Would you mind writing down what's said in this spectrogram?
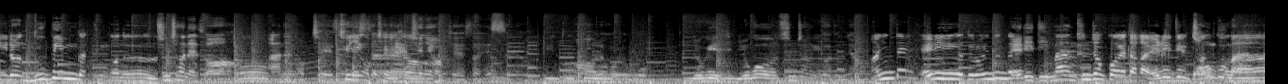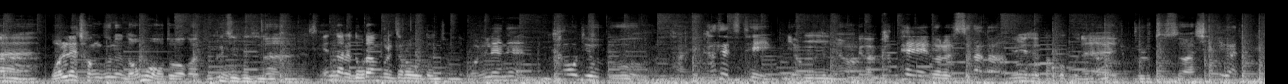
이런 누빔 같은 거는 춘천에서 어. 아는 업체에서 튜닝. 업체에서. 네, 튜닝 업체에서 했어요. 어, 요거 요거. 여기 요거 순정이거든요. 아닌데? LED가 들어있는데? LED만 순정 거에다가 LED를 전구만. 네. 원래 전구는 너무 어두워가지고. 그지 그지 네. 옛날에 노란불 들어오던 전구 원래는 카오디오도 다 이 카세트 테이프였거든요. 음. 내가 카페 거를 쓰다가 유닛을 바꿨군요 네, 블루투스와 CD가 됩니다.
